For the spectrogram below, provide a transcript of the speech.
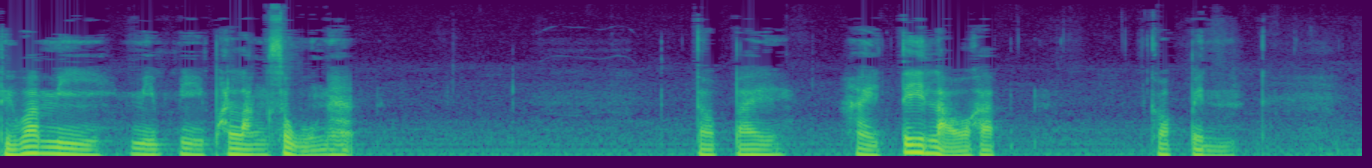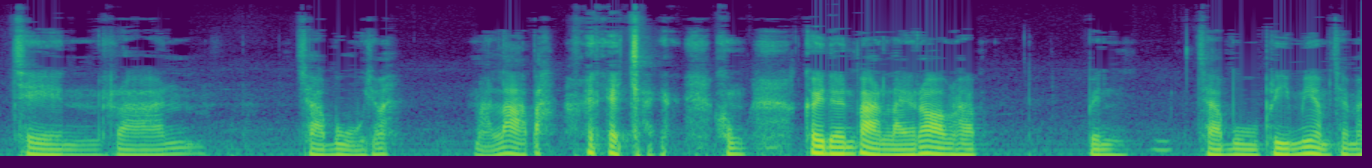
ถือว่ามีมีมีพลังสูงนะฮะต่อไปไห่ตี้เหลาครับ ก็เป็นเชนร้านชาบูใช่ไหมหมาล่าปะไม่แน่ใจผมเคยเดินผ่านหลายรอบนะครับ เป็นชาบูพรีเมียมใช่ไหม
